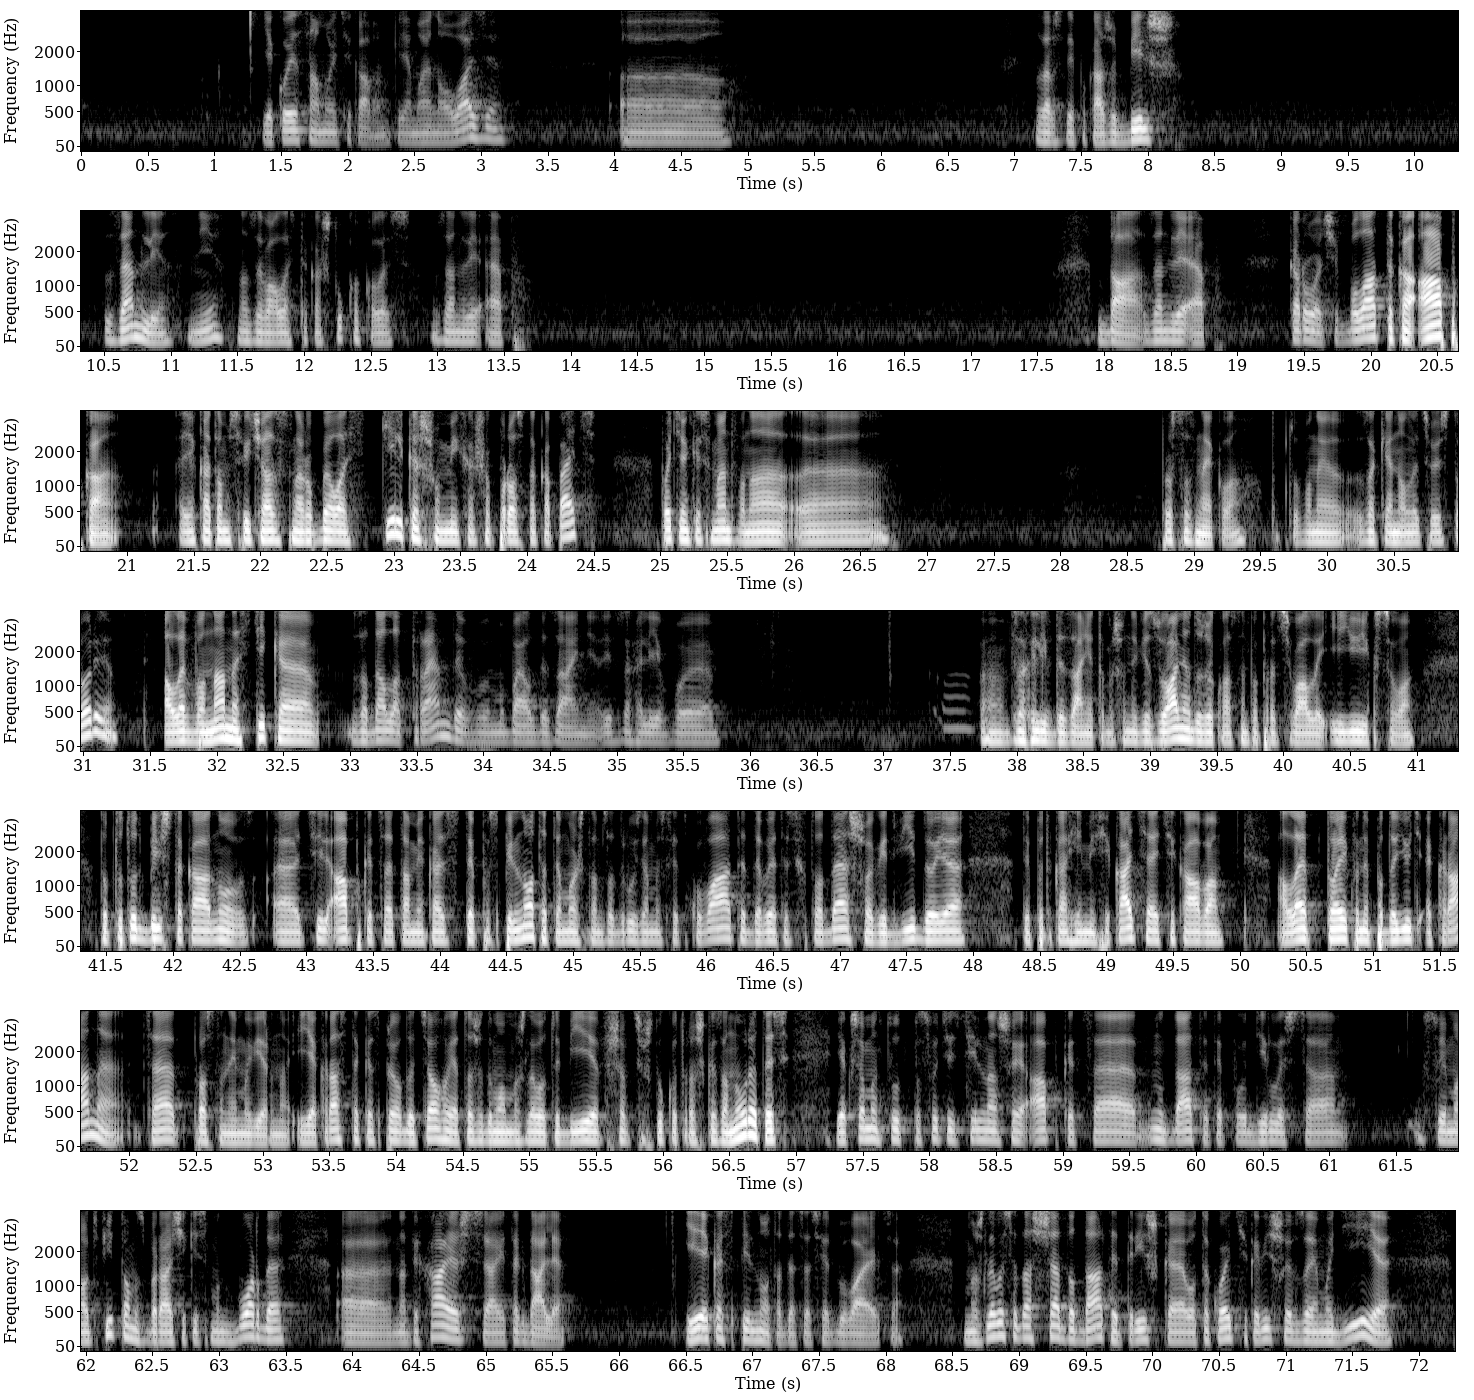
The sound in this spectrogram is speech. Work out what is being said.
Якої самої цікавинки я маю на увазі? Е, зараз я покажу. Більш Zenly, ні? Називалась така штука колись. Zenly App. Да, Zenly App. Коротше, була така апка, яка там свій час наробила стільки шуміхи, що просто капець. Потім в якийсь момент вона е, просто зникла. Тобто вони закинули цю історію, але вона настільки задала тренди в мобайл дизайні і взагалі в. Е, Взагалі в дизайні, тому що вони візуально дуже класно попрацювали і UX-ово. Тобто тут більш така, ну, е, ціль апки це там якась типу спільнота, ти можеш там за друзями слідкувати, дивитися, хто де, що відвідує, типу така гейміфікація цікава. Але то, як вони подають екрани, це просто неймовірно. І якраз таки з приводу цього я теж думав, можливо, тобі ще в цю штуку трошки зануритись. Якщо ми тут, по суті, ціль нашої апки це ну, дати, типу, ділишся своїм аутфітом, збираєш якісь модборди, е, надихаєшся і так далі. Є якась спільнота, де це все відбувається. Можливо, сюди ще додати трішки отакої цікавішої взаємодії.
